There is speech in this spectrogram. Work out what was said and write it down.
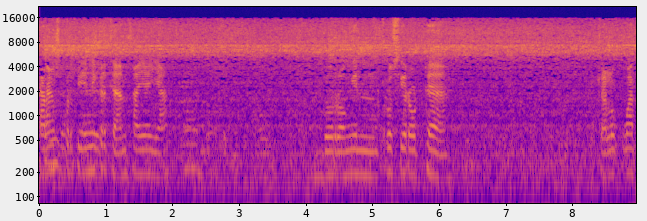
Sekarang seperti ini kerjaan saya ya. Dorongin kursi roda. Kalau kuat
